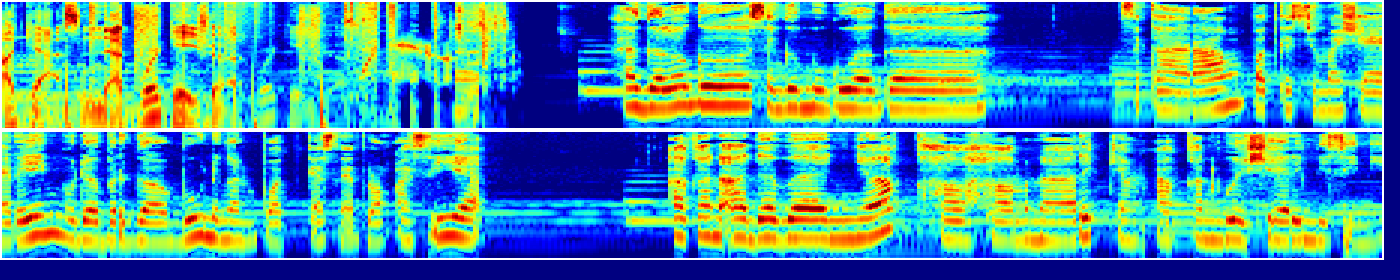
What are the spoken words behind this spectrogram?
Podcast Network Asia. Haga logo, segemu gua ga. Sekarang podcast cuma sharing udah bergabung dengan podcast Network Asia. Akan ada banyak hal-hal menarik yang akan gue sharing di sini.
